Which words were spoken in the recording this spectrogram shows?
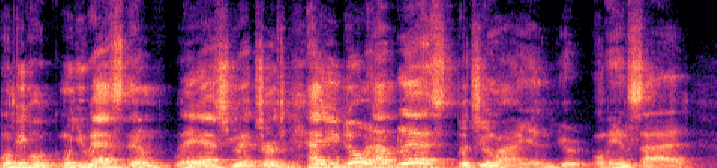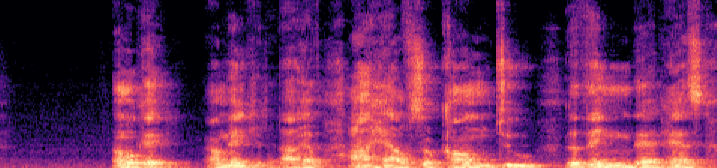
When people, when you ask them, they ask you at church, how you doing? I'm blessed, but you're lying. You're on the inside. I'm okay. I'm making it. I have, I have succumbed to the thing that has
